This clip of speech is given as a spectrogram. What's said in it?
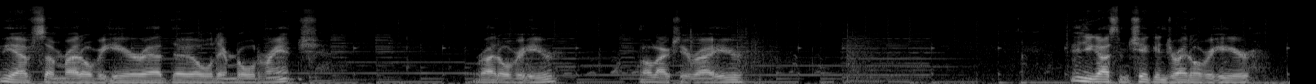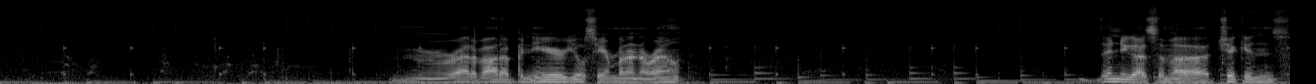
We have some right over here at the old Emerald Ranch. Right over here. Well, actually, right here. And you got some chickens right over here. Mm, right about up in here, you'll see them running around. Then you got some uh, chickens.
